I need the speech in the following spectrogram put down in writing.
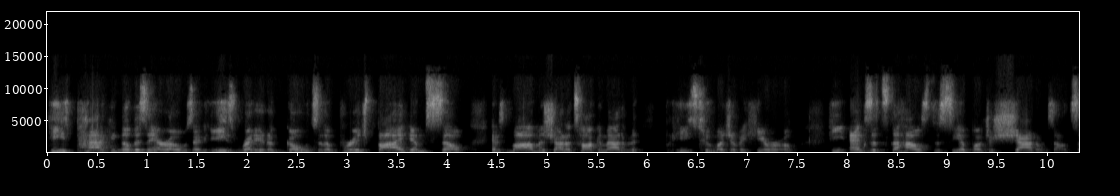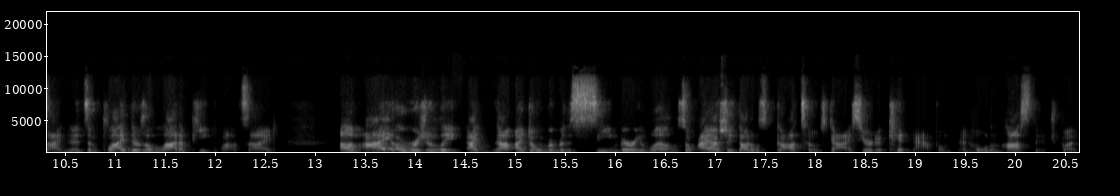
He's packing up his arrows and he's ready to go to the bridge by himself. His mom is trying to talk him out of it, but he's too much of a hero. He exits the house to see a bunch of shadows outside, and it's implied there's a lot of people outside. Um, I originally, I now I don't remember the scene very well, so I actually thought it was Gato's guys here to kidnap him and hold him hostage. But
